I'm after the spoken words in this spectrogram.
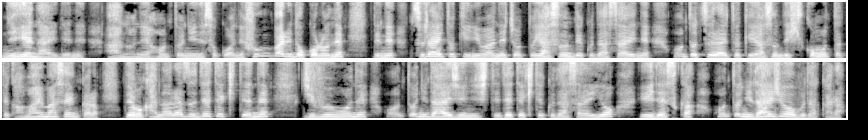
逃げないでね、あのね、本当にね、そこはね、踏ん張りどころね、でね、辛い時にはね、ちょっと休んでくださいね。ほんと辛い時休んで引きこもったって構いませんから。でも必ず出てきてね、自分をね、本当に大事にして出てきてくださいよ。いいですか？本当に大丈夫だから。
